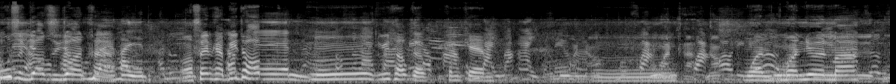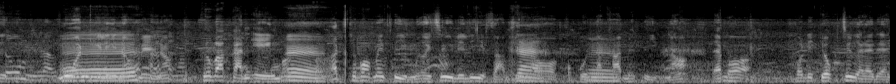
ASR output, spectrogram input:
โอ้สุดยอดสุดยอดค่ะ ให้อ๋อแฟนคลับพี่ท็อปคำแคนอืมพี่ท็อปกับคำแคนไหลมาให้กันแล้วนะฝังฝังเอาดิมวนมวนยืนมาเครื่องซุ่มเรามวนกิริเนาะแม่เนาะคือว่ากันเองเพราะเออเฉพาะแม่ติ๋มเอ่ยชื่อลิลลี่สามสี่ค่ะรอบขอบคุณนะครับแม่ติ๋มเนาะแล้วก็คนที่ยกชื่ออะไรเนี่ย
